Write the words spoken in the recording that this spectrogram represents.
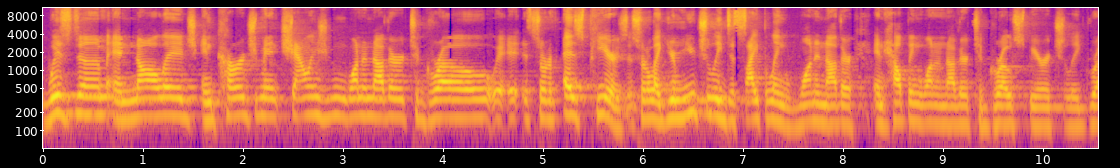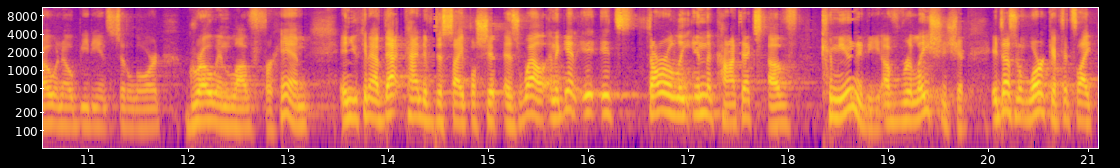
wisdom and knowledge, encouragement, challenging one another to grow. It's sort of as peers. It's sort of like you're mutually discipling one another and helping one another to grow spiritually, grow in obedience to the Lord, grow in love for Him. And you can have that kind of discipleship as well. And again, it's thoroughly in the context of community, of relationship. It doesn't work if it's like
